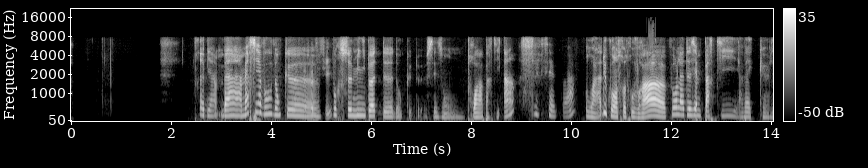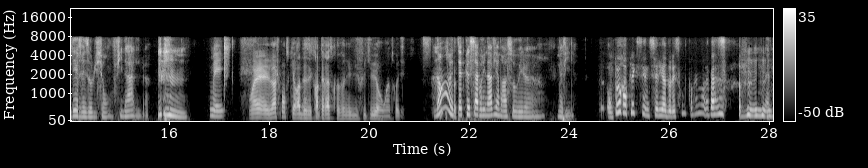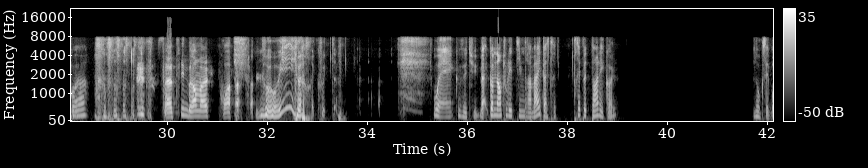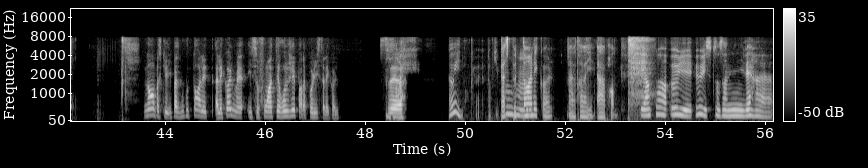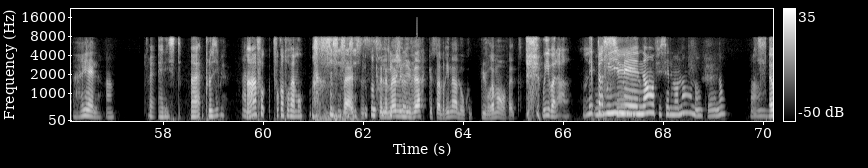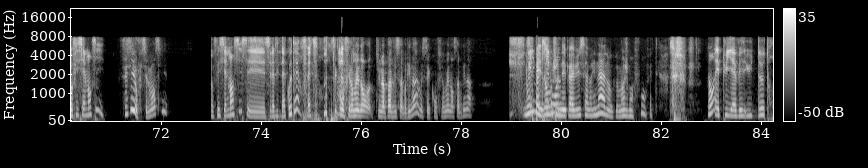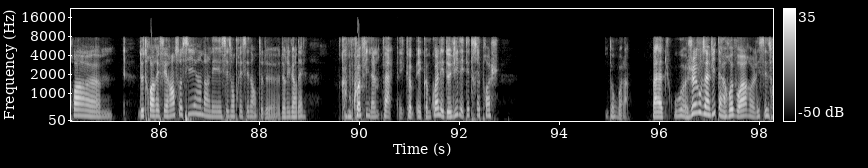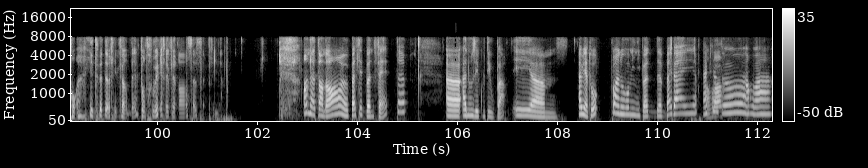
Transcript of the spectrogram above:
Très bien. Ben, merci à vous donc euh, pour ce mini-pod de, donc, de saison 3, partie 1. Merci à toi. Voilà, du coup, on se retrouvera pour la deuxième partie avec les résolutions finales. Oui. Ouais, et là, je pense qu'il y aura des extraterrestres venus du futur ou un truc. non, mais peut-être que Sabrina viendra sauver le, la ville. Euh, On peut rappeler que c'est une série adolescente quand même à la base? D'accord. C'est un teen drama, je crois. Oui, bah écoute. Ouais, que veux-tu? Bah, Comme dans tous les teams drama, ils passent très, très peu de temps à l'école. Donc c'est bon. Non, parce qu'ils passent beaucoup de temps à l'é- à l'école, mais ils se font interroger par la police à l'école. Ah oui, donc, euh, donc ils passent peu de Mhm. temps à l'école, à travailler, à apprendre. Et encore, eux, ils- eux, ils sont dans un univers euh, réel. Hein. Réaliste. Ouais, plausible. Voilà. Ah, faut, faut qu'on trouve un mot. bah, c'est le même chose. univers que Sabrina, donc plus vraiment en fait. oui, voilà. On n'est pas oui, sûr. mais non, officiellement non, donc euh, non. Enfin, Bah, officiellement, si. Si, si, officiellement si. Officiellement, si, c'est c'est la ville d'à côté, en fait. C'est confirmé dans. Tu n'as pas vu Sabrina, mais c'est confirmé dans Sabrina. oui, mais donc je n'ai pas vu Sabrina, donc euh, moi je m'en fous en fait. Non, et puis il y avait eu deux, trois, euh, deux, trois références aussi hein, dans les saisons précédentes de, de Riverdale. Comme quoi, finalement, enfin, et comme, et comme quoi les deux villes étaient très proches. Donc voilà. Bah, du coup, euh, je vous invite à revoir euh, les saisons 1 et 2 de Riverdale pour trouver les références à Sabrina. En attendant, euh, passez de bonnes fêtes, euh, à nous écouter ou pas, et euh, à bientôt pour un nouveau mini-pod. Bye bye À Au revoir. bientôt, au revoir.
